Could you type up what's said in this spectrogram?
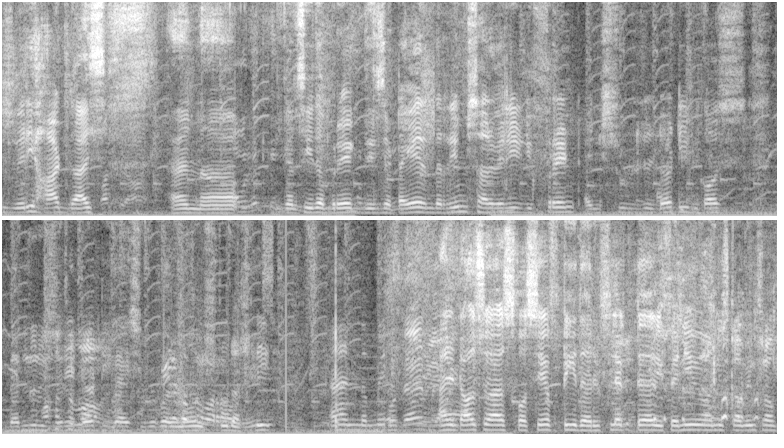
is very hard, guys. And uh, you can see the brake. This is a tire, and the rims are very different, and it's too little dirty because Bangalore is very dirty, guys. People know it's too dusty. And the ma- and it also has for safety the reflector if anyone is coming from.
